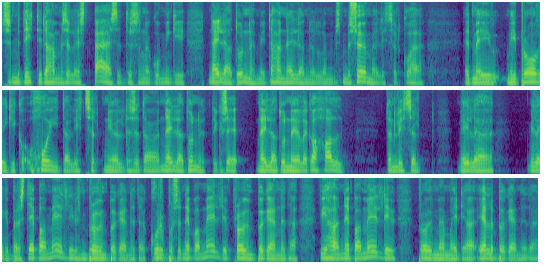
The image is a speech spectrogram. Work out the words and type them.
siis me tihti tahame selle eest pääseda, see on nagu mingi näljatunne, me ei taha näljane olla, siis me sööme lihtsalt kohe. et me ei, me ei proovigi hoida lihtsalt nii-öelda seda näljatunnet, ega see näljatunne ei ole ka halb. ta on lihtsalt meile millegipärast ebameeldiv, siis ma proovin põgeneda, kurbus on ebameeldiv, proovin põgeneda, viha on ebameeldiv, proovime, ma ei tea, jälle põgeneda.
